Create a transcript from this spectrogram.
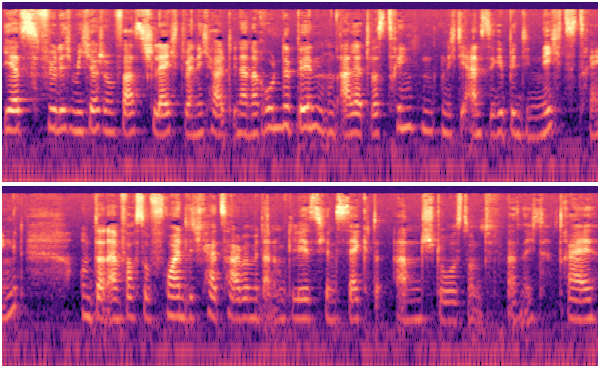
Jetzt fühle ich mich ja schon fast schlecht, wenn ich halt in einer Runde bin und alle etwas trinken und ich die Einzige bin, die nichts trinkt und dann einfach so freundlichkeitshalber mit einem Gläschen Sekt anstoßt und, weiß nicht, drei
